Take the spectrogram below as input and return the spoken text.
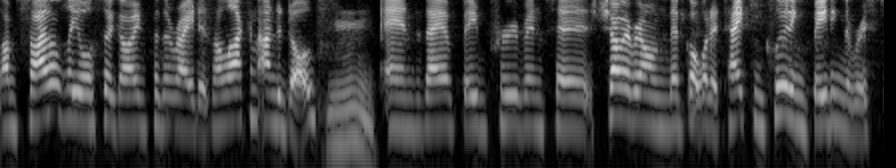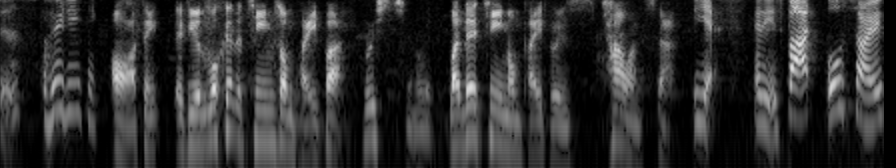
I'm silently also going for the Raiders. I like an underdog, Mm. and they have been proven to show everyone they've got what it takes, including beating the Roosters. Who do you think? Oh, I think if you look at the teams on paper, Roosters going to win. Like their team on paper is talent stat. Yes, it is. But also,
